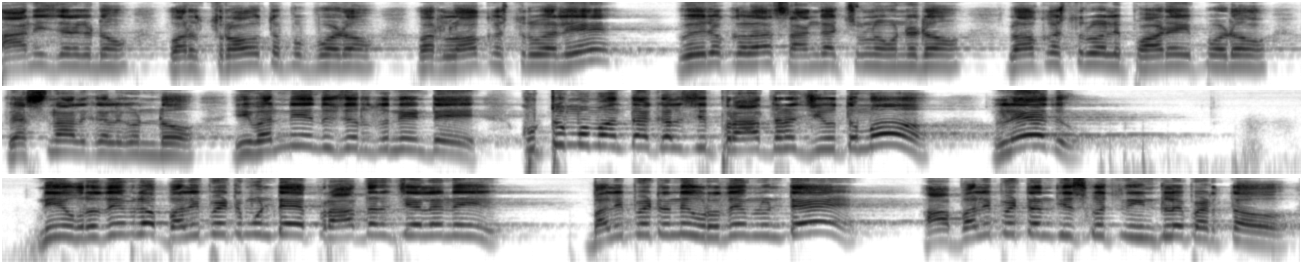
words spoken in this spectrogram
హాని జరగడం వారు త్రోవ తప్పిపోవడం వారు లోకస్తుల వలె వేరొకల సాంగత్యంలో ఉండడం లోకస్తుల వల్ల పాడైపోవడం వ్యసనాలు కలిగి ఉండడం ఇవన్నీ ఎందుకు జరుగుతున్నాయంటే కుటుంబం అంతా కలిసి ప్రార్థన జీవితము లేదు. నీ హృదయంలో బలిపెట్టం ఉంటే ప్రార్థన చేయలేని బలిపెట్టు నీ హృదయంలో ఉంటే ఆ బలిపెట్టను తీసుకొచ్చి నీ ఇంట్లో పెడతావు.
